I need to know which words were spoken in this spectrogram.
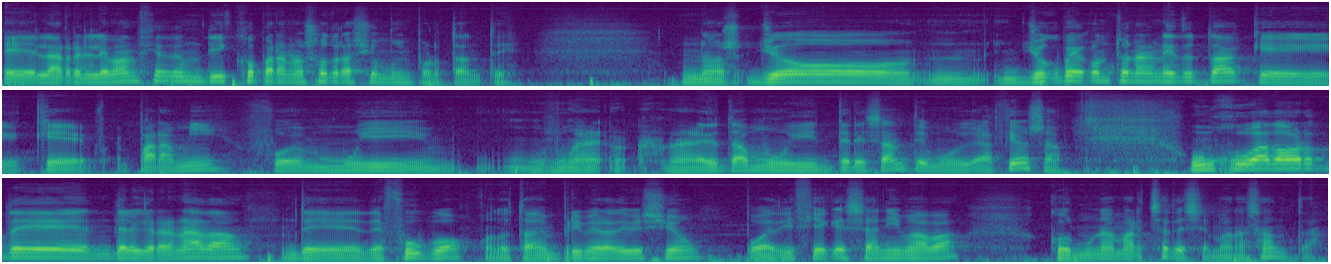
eh, la relevancia de un disco para nosotros ha sido muy importante. Nos, yo, mm, yo voy a contar una anécdota que, que para mí fue muy una, una anécdota muy interesante y muy graciosa. Un jugador de- del Granada de, de fútbol, cuando estaba en primera división, pues decía que se animaba con una marcha de Semana Santa.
